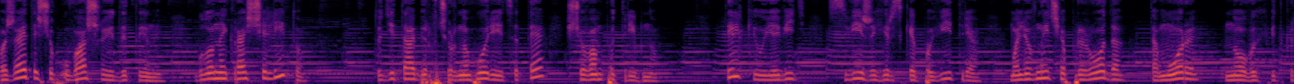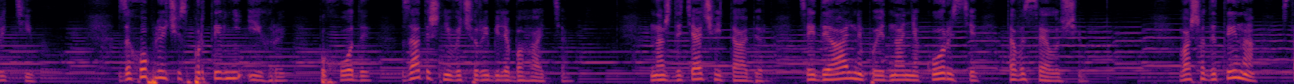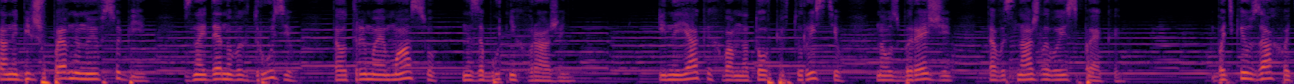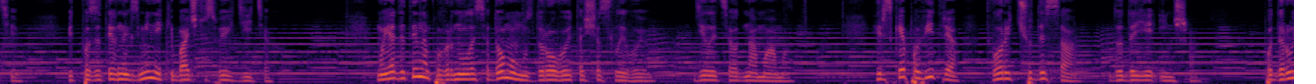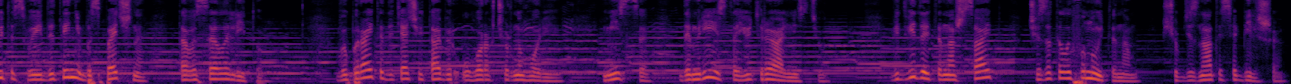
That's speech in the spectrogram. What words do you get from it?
Бажаєте, щоб у вашої дитини було найкраще літо? Тоді табір в Чорногорії це те, що вам потрібно. Тільки уявіть свіже гірське повітря, мальовнича природа та море нових відкриттів, захоплюючи спортивні ігри, походи, затишні вечори біля багаття. Наш дитячий табір це ідеальне поєднання користі та веселощів. Ваша дитина стане більш впевненою в собі, знайде нових друзів та отримає масу незабутніх вражень. І ніяких вам натовпів туристів на узбережжі та виснажливої спеки. Батьки у захваті від позитивних змін, які бачать у своїх дітях. Моя дитина повернулася додому здоровою та щасливою, ділиться одна мама. Гірське повітря творить чудеса, додає інша. Подаруйте своїй дитині безпечне та веселе літо. Вибирайте дитячий табір у горах Чорногорії, місце, де мрії стають реальністю. Відвідайте наш сайт чи зателефонуйте нам, щоб дізнатися більше.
